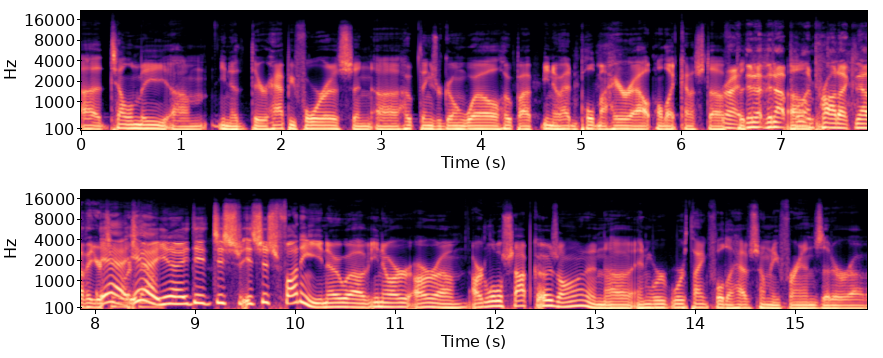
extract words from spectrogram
of telling me, um, you know, they're happy for us and hope things are going well. Hope I, you know, hadn't pulled my hair out and all that kind of stuff. Right, but, they're, not, they're not pulling um, product now that you're yeah, yeah. Down. You know, it, just it's just funny. You know, you know our our, um, our little shop goes on, and uh, and we're we're thankful to have so many friends that are uh,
